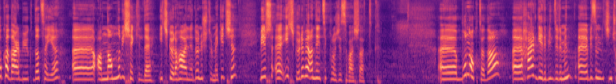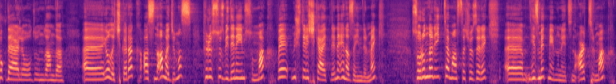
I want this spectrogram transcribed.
bu kadar büyük datayı e, anlamlı bir şekilde içgörü haline dönüştürmek için bir e, içgörü ve analitik projesi başlattık. E, bu noktada e, her geri bildirimin bizim için çok değerli olduğundan da e, yola çıkarak aslında amacımız pürüzsüz bir deneyim sunmak ve müşteri şikayetlerini en aza indirmek. Sorunları ilk temasta çözerek e, hizmet memnuniyetini arttırmak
